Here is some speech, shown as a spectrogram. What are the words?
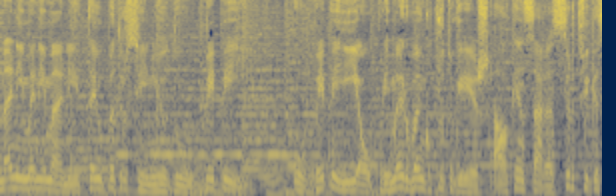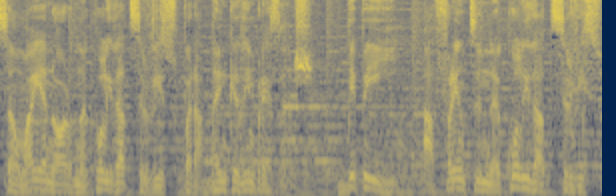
Money Money Money tem o patrocínio do BPI. O BPI é o primeiro banco português a alcançar a certificação AENOR na qualidade de serviço para a banca de empresas. BPI, à frente na qualidade de serviço.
